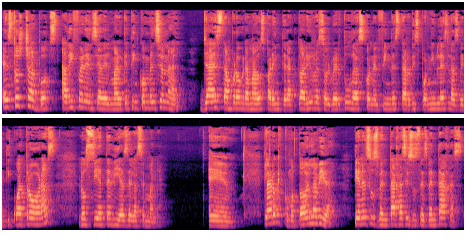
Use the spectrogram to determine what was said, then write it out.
Estos chatbots, a diferencia del marketing convencional, ya están programados para interactuar y resolver dudas con el fin de estar disponibles las 24 horas, los 7 días de la semana. Eh, claro que como todo en la vida, tienen sus ventajas y sus desventajas.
